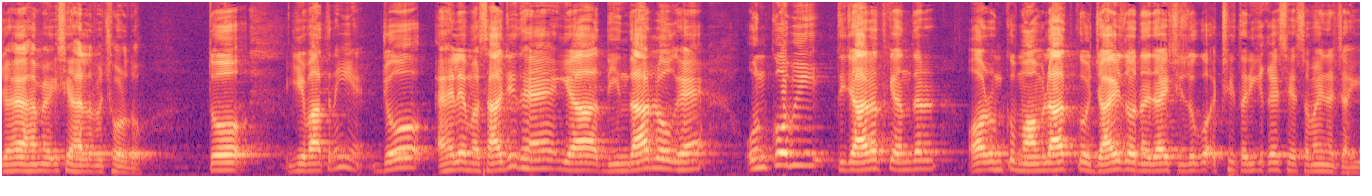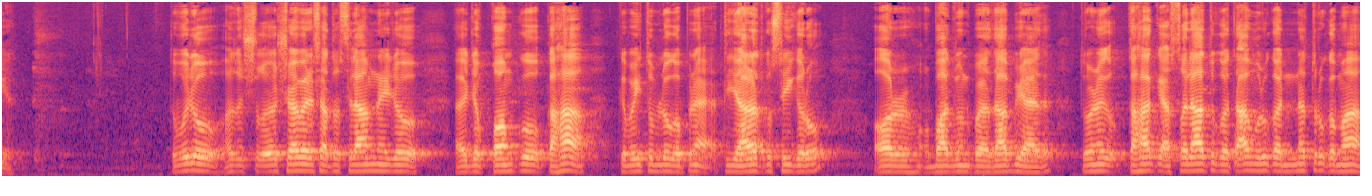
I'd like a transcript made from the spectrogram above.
جو ہے ہمیں اسی حالت میں چھوڑ دو تو یہ بات نہیں ہے جو اہل مساجد ہیں یا دیندار لوگ ہیں ان کو بھی تجارت کے اندر اور ان کو معاملات کو جائز اور ناجائز چیزوں کو اچھی طریقے سے سمجھنا چاہیے تو وہ جو حضرت شعیب صاحب السلام نے جو جب قوم کو کہا کہ بھئی تم لوگ اپنا تجارت کو صحیح کرو اور بعد میں ان پر عذاب بھی آیا تھا تو انہوں نے کہا کہ اصلاۃ کا تعمر کا نتر کا ماں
